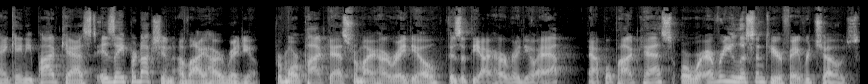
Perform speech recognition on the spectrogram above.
Hank Haney Podcast is a production of iHeartRadio. For more podcasts from iHeartRadio, visit the iHeartRadio app, Apple Podcasts, or wherever you listen to your favorite shows.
